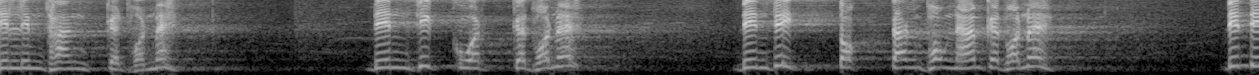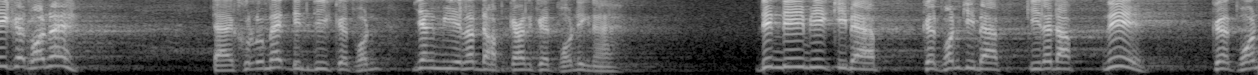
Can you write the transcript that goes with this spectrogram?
ดินริมทางเกิดผลไหม ดินที่กวดเกิดผลไหมดินที่ตกตังพงน้ำเกิดผลไหมดินดีเกิดผลไหมแต่คุณรู้ไหมดินดีเกิดผล ยังมีระดับการเกิดผลอีกนะ ดินดีมีกี่แบบ เกิดผลกี่แบบกี่ระดับ นี่เกิดผล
